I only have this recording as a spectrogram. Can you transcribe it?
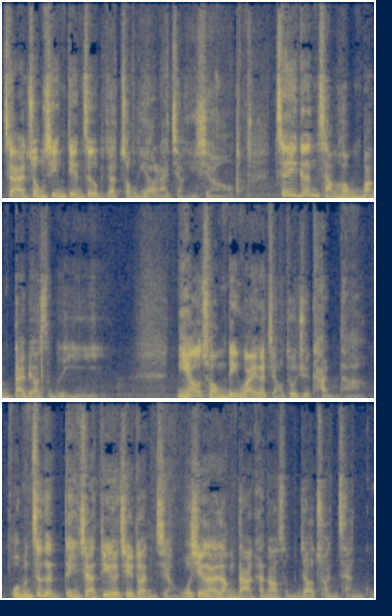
再来中心店这个比较重要，来讲一下哦，这一根长红棒代表什么意义？你要从另外一个角度去看它。我们这个等一下第二阶段讲，我先来让大家看到什么叫传产股。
